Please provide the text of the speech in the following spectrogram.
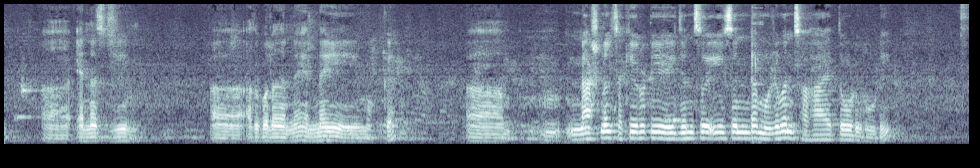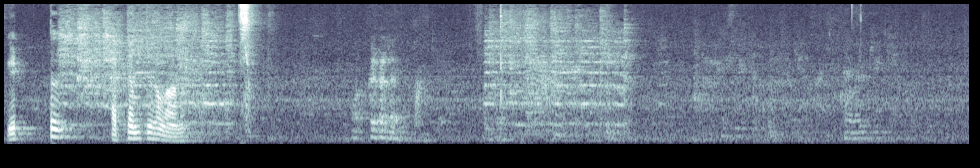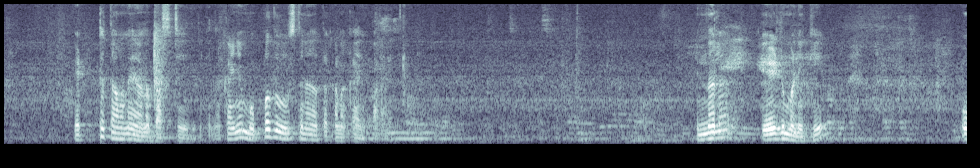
എൻ എസ് ജിയും അതുപോലെ തന്നെ എൻ ഐ എയും ഒക്കെ നാഷണൽ സെക്യൂരിറ്റി ഏജൻസീസിന്റെ മുഴുവൻ സഹായത്തോടു കൂടി എട്ട് അറ്റംപ്റ്റുകളാണ്. എട്ട് തവണയാണ് ബസ്റ്റ് ചെയ്തിരിക്കുന്നത്. കഴിഞ്ഞ മുപ്പത് ദിവസത്തിനകത്തെ കണക്കായി പറയുന്നത് ഇന്നലെ ഏഴ് മണിക്ക്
